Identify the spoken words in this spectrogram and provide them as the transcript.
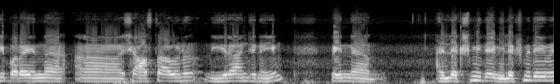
ഈ പറയുന്ന ശാസ്താവിന് നീരാഞ്ജനയും പിന്നെ ലക്ഷ്മി ദേവി ലക്ഷ്മി ദേവി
